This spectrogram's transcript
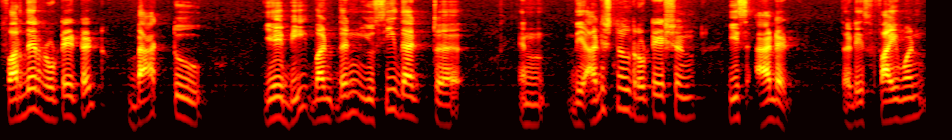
further rotated back to AB, but then you see that uh, in the additional rotation is added that is phi 1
